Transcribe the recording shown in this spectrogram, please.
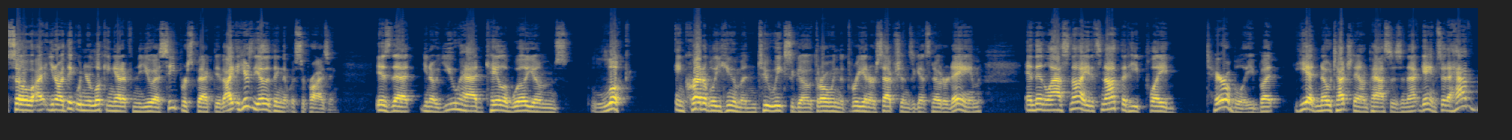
so I, you know, I think when you're looking at it from the USC perspective, I, here's the other thing that was surprising is that you know you had Caleb Williams look incredibly human two weeks ago, throwing the three interceptions against Notre Dame, and then last night it's not that he played terribly, but he had no touchdown passes in that game. So to have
